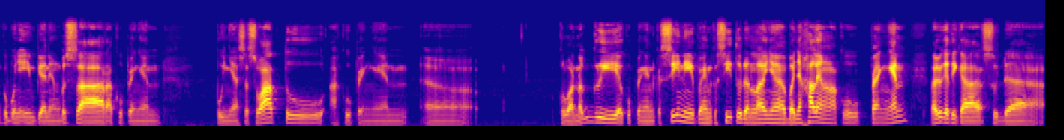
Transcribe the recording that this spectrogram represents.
aku punya impian yang besar. Aku pengen punya sesuatu. Aku pengen uh, keluar negeri. Aku pengen ke sini pengen ke situ dan lainnya. Banyak hal yang aku pengen tapi ketika sudah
